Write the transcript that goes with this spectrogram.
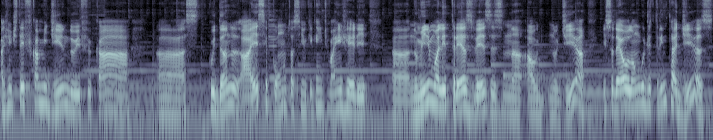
a gente tem que ficar medindo e ficar uh, cuidando a esse ponto, assim, o que, que a gente vai ingerir uh, no mínimo ali três vezes na, ao, no dia, isso daí ao longo de 30 dias,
